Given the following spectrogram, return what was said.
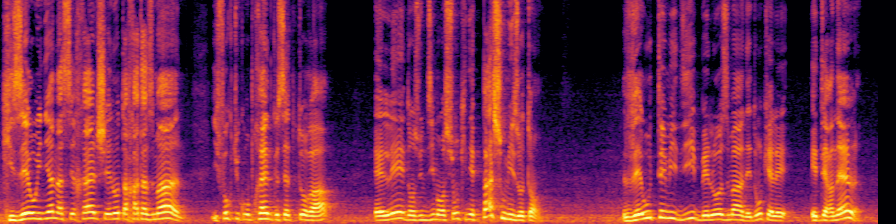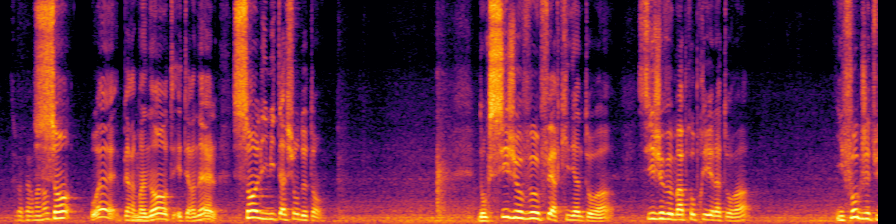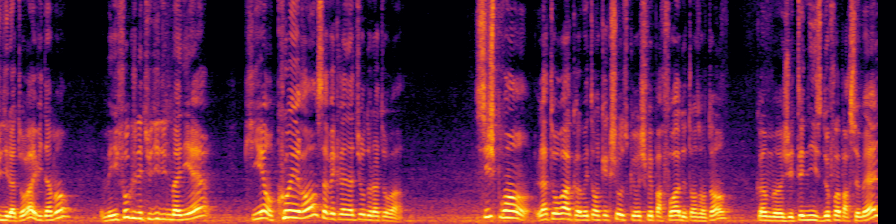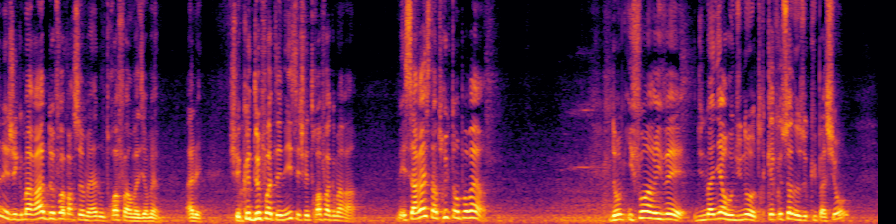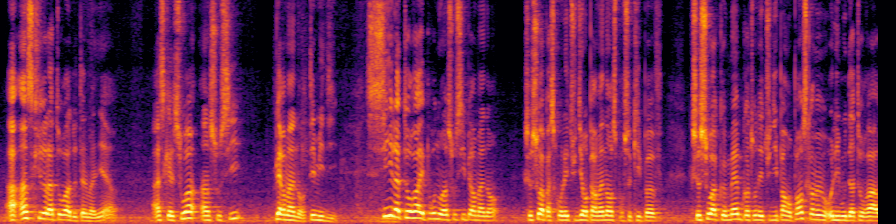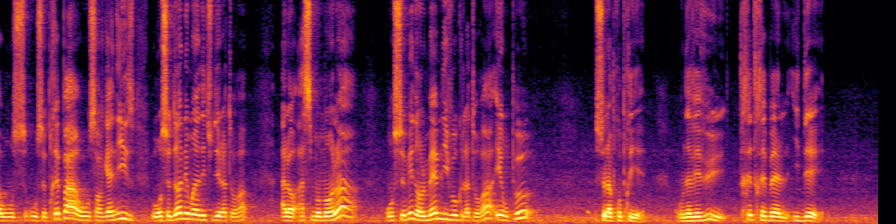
Kizeo inyan asechel she'eno tachat azman. Il faut que tu comprennes que cette Torah, elle est dans une dimension qui n'est pas soumise au temps. Veu temidi belozman. Et donc elle est éternelle, sans, ouais, permanente, éternelle, sans limitation de temps. Donc si je veux faire Kinyan Torah, si je veux m'approprier la Torah, il faut que j'étudie la Torah, évidemment, mais il faut que je l'étudie d'une manière qui est en cohérence avec la nature de la Torah. Si je prends la Torah comme étant quelque chose que je fais parfois, de temps en temps, comme euh, j'ai tennis deux fois par semaine et j'ai Gemara deux fois par semaine, ou trois fois on va dire même. Allez, je fais que deux fois tennis et je fais trois fois Gemara. Mais ça reste un truc temporaire. Donc il faut arriver d'une manière ou d'une autre, quelles que soient nos occupations, à inscrire la Torah de telle manière à ce qu'elle soit un souci permanent, midi. Si la Torah est pour nous un souci permanent, que ce soit parce qu'on l'étudie en permanence pour ceux qui peuvent, que ce soit que même quand on n'étudie pas, on pense quand même au Limouda Torah, où on, se, où on se prépare, où on s'organise, où on se donne les moyens d'étudier la Torah, alors à ce moment-là, on se met dans le même niveau que la Torah et on peut se l'approprier. On avait vu une très très belle idée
